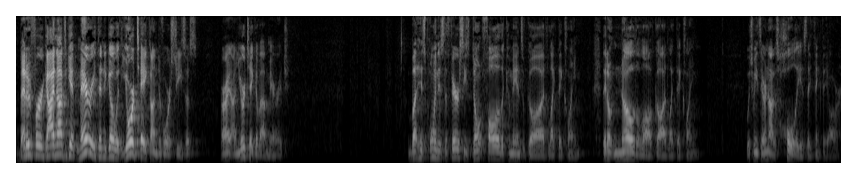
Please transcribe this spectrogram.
better for a guy not to get married than to go with your take on divorce, Jesus, all right, on your take about marriage. But his point is the Pharisees don't follow the commands of God like they claim. They don't know the law of God like they claim, which means they're not as holy as they think they are.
